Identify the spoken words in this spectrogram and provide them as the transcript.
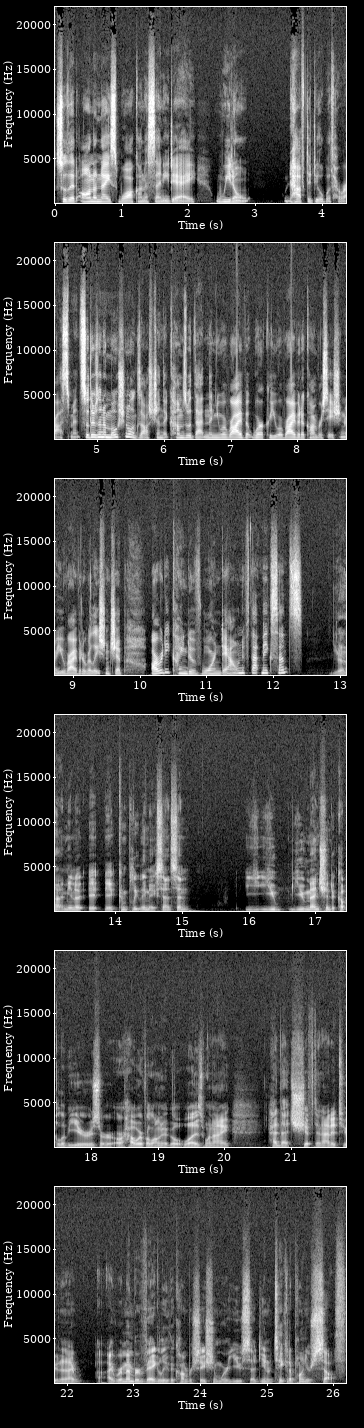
so that on a nice walk on a sunny day, we don't have to deal with harassment. So there's an emotional exhaustion that comes with that. And then you arrive at work or you arrive at a conversation or you arrive at a relationship already kind of worn down, if that makes sense. Yeah, I mean, it, it completely makes sense. And you you mentioned a couple of years or, or however long ago it was when I had that shift in attitude. And I, I remember vaguely the conversation where you said, you know, take it upon yourself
